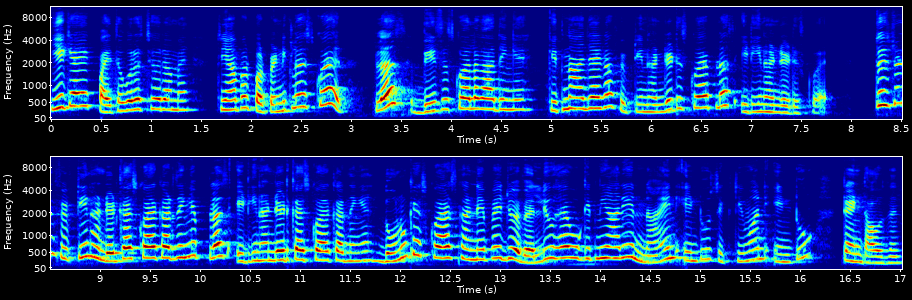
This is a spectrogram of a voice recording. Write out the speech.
ये क्या है? एक पाइथागोरस थ्योरम है। तो यहाँ पर perpendicular square plus base square लगा देंगे। कितना आ जाएगा? Fifteen hundred square plus eighteen hundred square तो स्टूडेंट फिफ्टीन हंड्रेड का स्क्वायर कर देंगे प्लस एटीन हंड्रेड का स्क्वायर कर देंगे। दोनों के स्क्वायर्स करने पे जो वैल्यू है वो कितनी आ रही है? Nine into sixty one into ten thousand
